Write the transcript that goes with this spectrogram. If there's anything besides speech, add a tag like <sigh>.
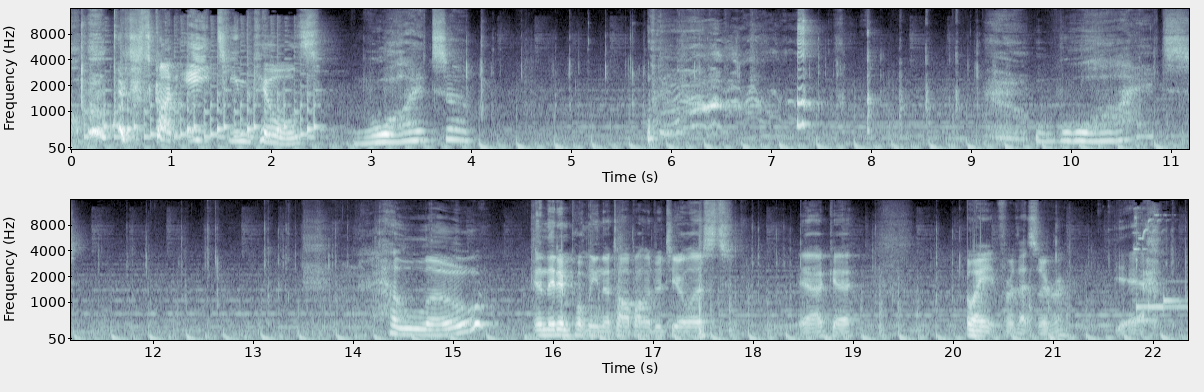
I just got 18 kills. What? what? Hello? And they didn't put me in the top 100 tier list. Yeah, okay. Wait, for that server? Yeah.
